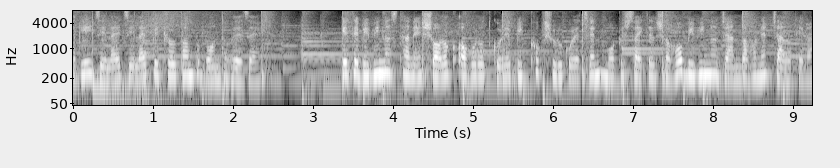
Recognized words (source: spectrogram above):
আগেই জেলায় জেলায় পেট্রোল পাম্প বন্ধ হয়ে যায়। এতে বিভিন্ন স্থানে সড়ক অবরোধ করে বিক্ষোভ শুরু করেছেন মোটরসাইকেল সহ বিভিন্ন যানবাহনের চালকেরা।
